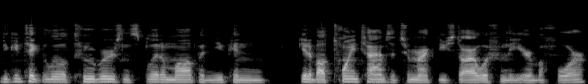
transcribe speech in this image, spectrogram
You can take the little tubers and split them up, and you can get about 20 times the turmeric you started with from the year before.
